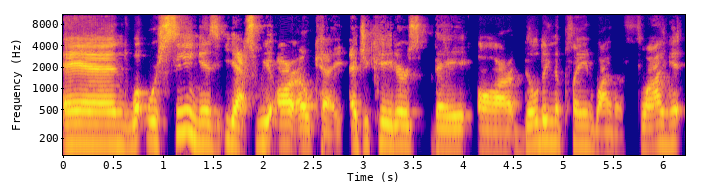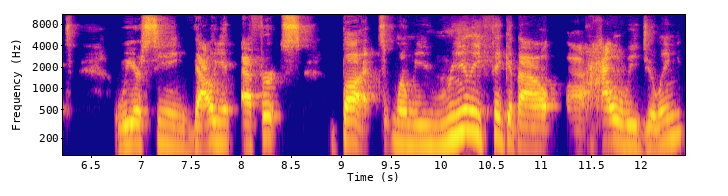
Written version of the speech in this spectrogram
And what we're seeing is yes we are okay. Educators they are building the plane while they're flying it. We are seeing valiant efforts but when we really think about uh, how are we doing,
